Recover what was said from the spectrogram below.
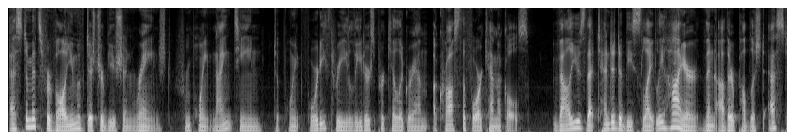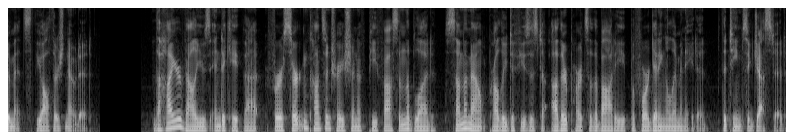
Estimates for volume of distribution ranged from 0.19 to 0.43 liters per kilogram across the four chemicals, values that tended to be slightly higher than other published estimates, the authors noted. The higher values indicate that, for a certain concentration of PFAS in the blood, some amount probably diffuses to other parts of the body before getting eliminated, the team suggested.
